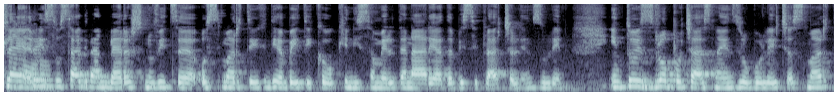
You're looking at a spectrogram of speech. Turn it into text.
Tleh ja. res vsak dan bereš novice o smrtih diabetikov, ki niso imeli denarja, da bi si plačali inzulin. In to je zelo počasna in zelo boleča smrt.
